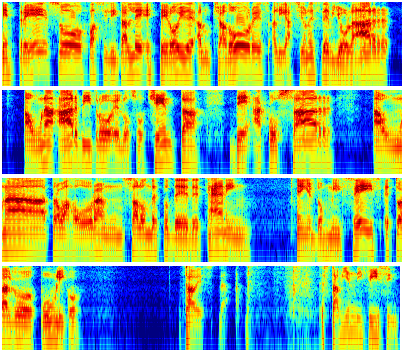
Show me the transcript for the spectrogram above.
Entre eso, facilitarle esteroides a luchadores, alegaciones de violar a una árbitro en los 80, de acosar a una trabajadora en un salón de estos de, de tanning en el 2006. Esto es algo público. ¿Sabes? Está bien difícil.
